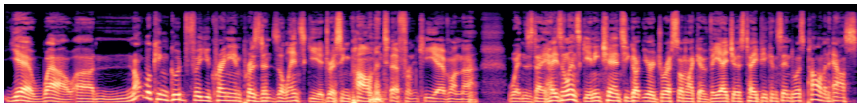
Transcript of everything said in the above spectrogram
Yeah, wow. Uh, not looking good for Ukrainian President Zelensky addressing Parliament uh, from Kiev on uh, Wednesday. Hey, Zelensky, any chance you got your address on like a VHS tape you can send to us? Parliament House.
